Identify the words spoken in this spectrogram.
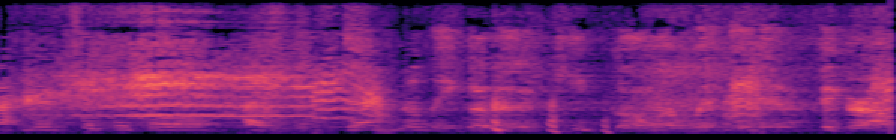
not your typical husband. Definitely gonna keep going with it and figure out.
